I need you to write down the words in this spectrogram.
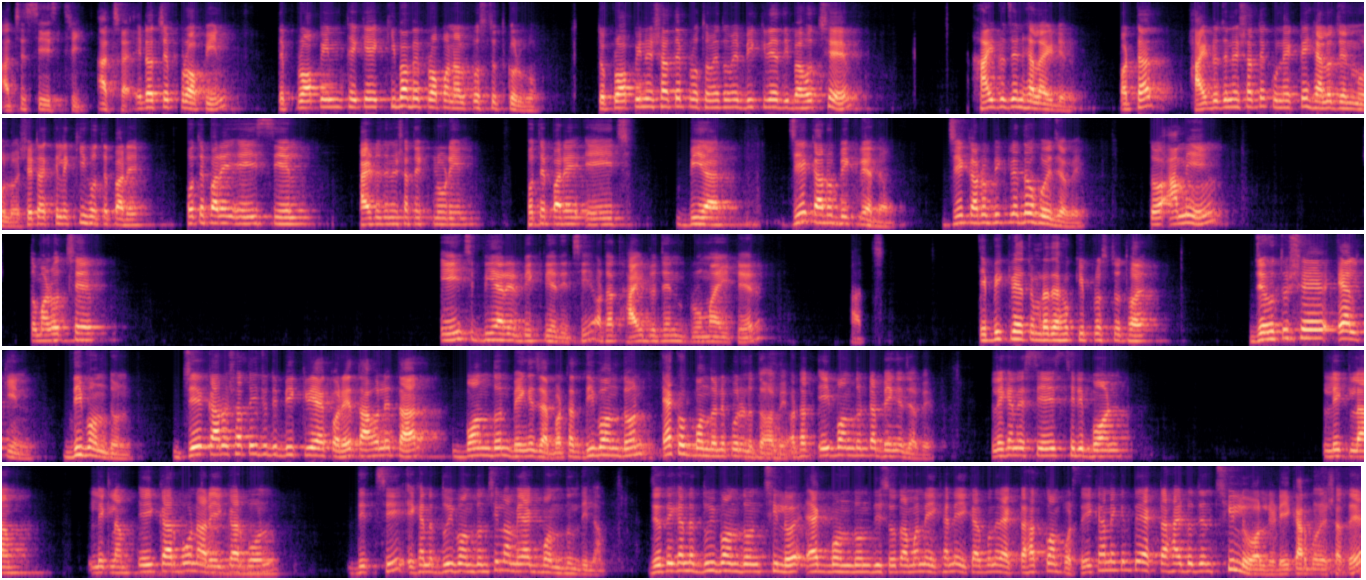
আচ্ছা সিএইচ থ্রি আচ্ছা এটা হচ্ছে প্রোপিন। প্রোপিন থেকে কীভাবে প্রোপানল প্রস্তুত করব? তো প্রোপিনের সাথে প্রথমে তুমি বিক্রিয়া দিবা হচ্ছে হাইড্রোজেন হ্যালাইডের অর্থাৎ হাইড্রোজেনের সাথে কোনো একটি হ্যালোজেন মৌল, সেটা খেলে কি হতে পারে? হতে পারে এইচ সিএল হাইড্রোজেনের সাথে ক্লোরিন, হতে পারে এইচ বিআর যে কারও বিক্রিয়া দাও, যে কারও বিক্রিয়া দাও হয়ে যাবে। তো আমি তোমার হচ্ছে এইচ বিআর এর বিক্রিয়া দিচ্ছি, অর্থাৎ হাইড্রোজেন ব্রোমাইটের। আচ্ছা। এই বিক্রিয়া তোমরা দেখো কি প্রস্তুত হয়। যেহেতু সে অ্যালকিন, দ্বিবন্ধন, যে কারও সাথেই যদি বিক্রিয়া করে, তাহলে তার বন্ধন ভেঙে যাবে, অর্থাৎ দ্বিবন্ধন একক বন্ধনে পরিণত হবে, অর্থাৎ এই বন্ধনটা ভেঙে যাবে। এখানে সিএইচ থ্রি বন্ড লিখলাম। লিখলাম, এই কার্বন আর এই কার্বন দিচ্ছি। এখানে দুই বন্ধন ছিল, আমি এক বন্ধন দিলাম। যেহেতু এখানে দুই বন্ধন ছিল, এক বন্ধন দিছো, তার মানে এখানে এই কার্বনের একটা হাত কম পড়ছে। এখানে কিন্তু একটা হাইড্রোজেন ছিল অলরেডি এই কার্বনের সাথে।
